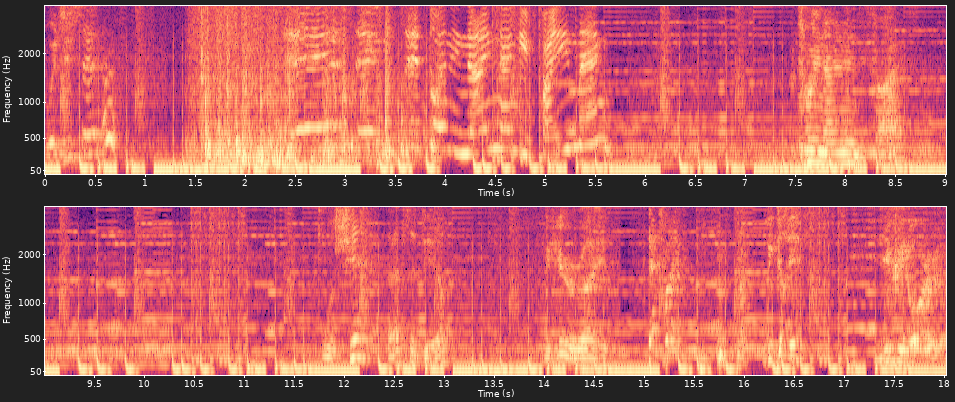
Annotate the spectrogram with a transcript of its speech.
What'd you say? Twenty nine ninety five, Well, shit, that's a deal. We hear it right. That's right. We got it. You can order it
